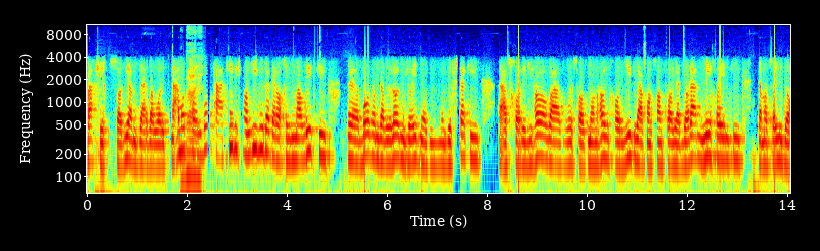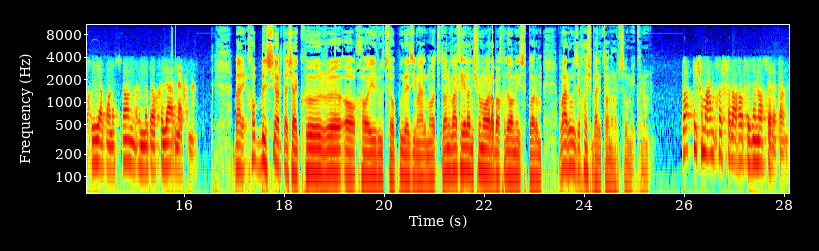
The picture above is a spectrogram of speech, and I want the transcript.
بخش اقتصادی هم ضربه وارد کنه اما بله. طالبان تاکیدشان این بوده در آخرین مورد که باز هم زبیالله مجاهد گفته که از خارجی ها و از سازمان های خارجی که در افغانستان فعالیت دارند می‌خواهیم که در مسائل داخلی افغانستان مداخله نکنند. بله خب بسیار تشکر آقای روستاپور از این معلوماتتان و فعلا شما را به خدا می سپارم و روز خوش برتان آرزو می کنم وقتی شما هم خوش خدا حافظ ناصرتان.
